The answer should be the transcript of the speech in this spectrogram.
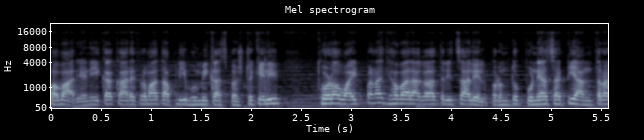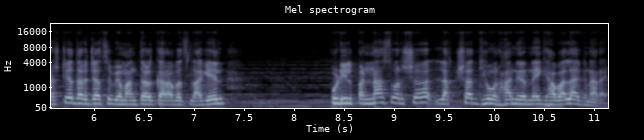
पवार यांनी एका कार्यक्रमात आपली भूमिका स्पष्ट केली. थोडा वाईटपणा घ्यावा लागला तरी चालेल परंतु पुण्यासाठी आंतरराष्ट्रीय दर्जाचं विमानतळ करावंच लागेल. पुढील पन्नास वर्ष लक्षात घेऊन हा निर्णय घ्यावा लागणार आहे.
